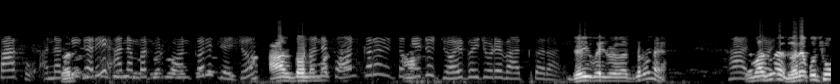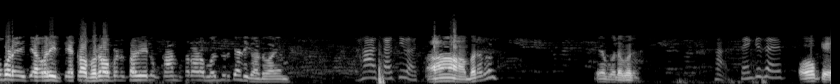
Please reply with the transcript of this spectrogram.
પાકું. નક્કી કરી આ નંબર પર ફોન કરી દેજો. હા તો નંબર ફોન કરે ને તો કેજો જયભાઈ જોડે વાત કરા જયભાઈ જોડે વાત કરો ને? હા એમાં શું ઘરે પૂછવું પડે કે વળી ટેકા ભરવા પડે તો એનું કામ કરવાના મજૂર ક્યાંથી કાઢવા એમ. હા સાચી વાત હા બરાબર? એ બરાબર. હા થેન્ક યુ સાહેબ. ઓકે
